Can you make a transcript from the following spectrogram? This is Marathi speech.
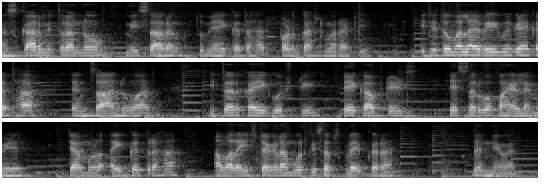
नमस्कार मित्रांनो मी सारंग. तुम्ही ऐकत आहात पॉडकास्ट मराठी. इथे तुम्हाला वेगवेगळ्या कथा त्यांचा अनुवाद इतर काही गोष्टी टेक अपडेट्स हे सर्व पाहायला मिळेल. त्यामुळं ऐकत रहा. आम्हाला इंस्टाग्रामवरती सबस्क्राईब करा. धन्यवाद.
